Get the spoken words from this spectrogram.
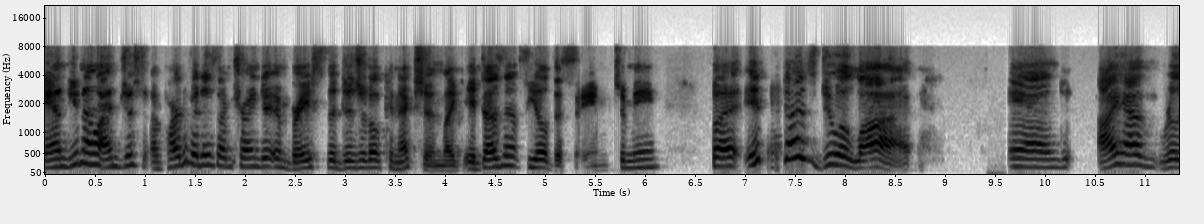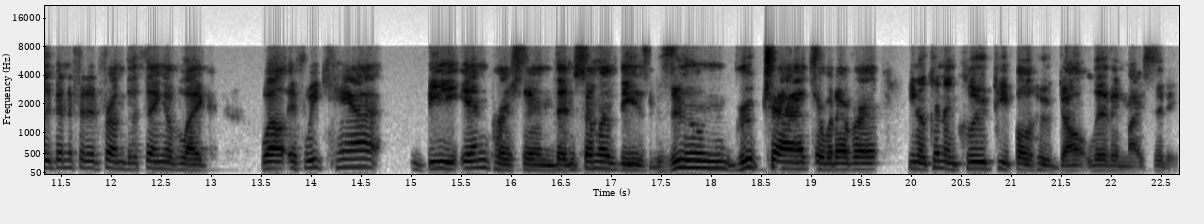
And, you know, I'm just a part of it is I'm trying to embrace the digital connection. Like, it doesn't feel the same to me, but it does do a lot. And I have really benefited from the thing of like, well, if we can't be in person, then some of these Zoom group chats or whatever, you know, can include people who don't live in my city.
